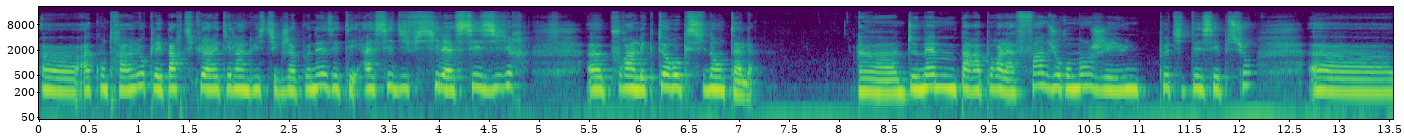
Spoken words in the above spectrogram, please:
à contrario que les particularités linguistiques japonaises étaient assez difficiles à saisir pour un lecteur occidental. Euh, de même, par rapport à la fin du roman, j'ai eu une petite déception euh,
